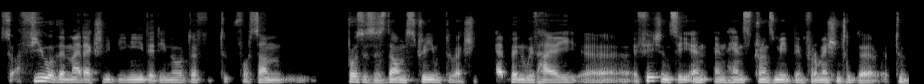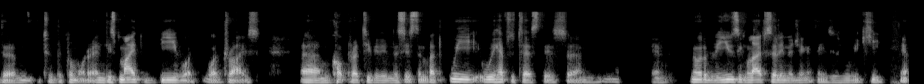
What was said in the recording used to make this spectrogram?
so a few of them might actually be needed in order to, for some processes downstream to actually happen with high uh, efficiency and, and hence transmit the information to the to the to the promoter. And this might be what what drives um, cooperativity in the system. But we we have to test this, um, and notably using live cell imaging. I think this will be key. Yeah.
